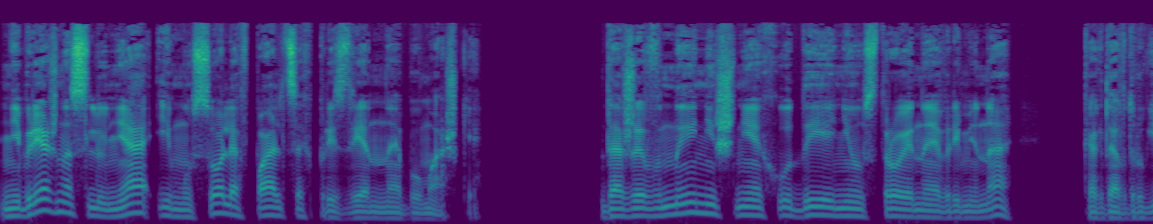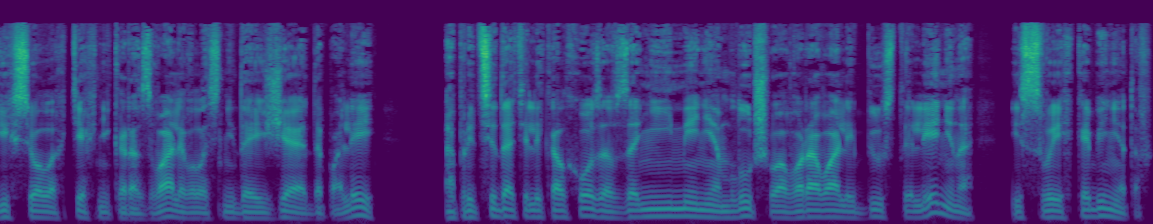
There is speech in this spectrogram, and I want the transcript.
небрежно слюня и мусоля в пальцах презренной бумажки. Даже в нынешние худые неустроенные времена, когда в других селах техника разваливалась, не доезжая до полей, а председатели колхозов за неимением лучшего воровали бюсты Ленина из своих кабинетов,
